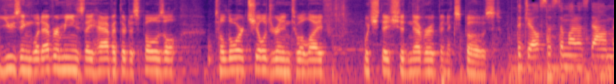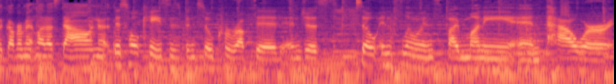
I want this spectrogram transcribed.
using whatever means they have at their disposal to lure children into a life which they should never have been exposed. The jail system let us down, the government let us down. This whole case has been so corrupted and just so influenced by money and power.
